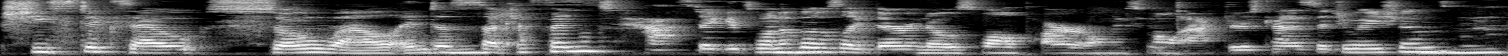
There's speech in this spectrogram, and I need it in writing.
she sticks out so well and does such a fantastic. It's one of those like there are no small part, only small actors kind of situations Mhm.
